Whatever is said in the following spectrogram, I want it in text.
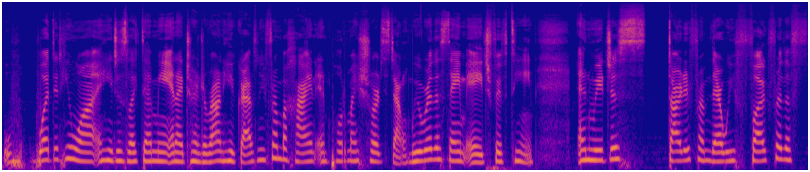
"What did he want?" And he just looked at me and I turned around. He grabs me from behind and pulled my shorts down. We were the same age, 15. And we just started from there. We fucked for the f-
